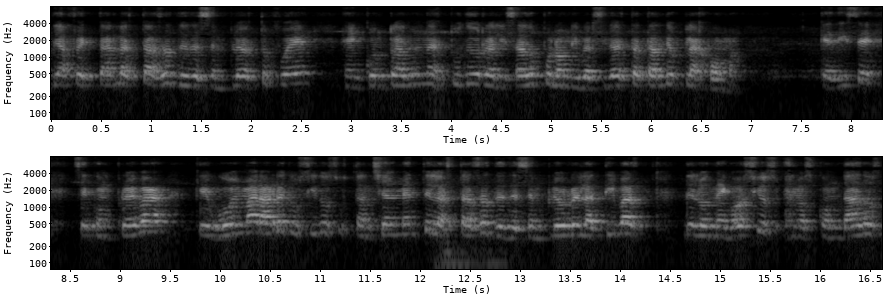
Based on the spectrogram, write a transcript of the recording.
de afectar las tasas de desempleo. Esto fue encontrado en un estudio realizado por la Universidad Estatal de Oklahoma, que dice se comprueba que Walmart ha reducido sustancialmente las tasas de desempleo relativas de los negocios en los condados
